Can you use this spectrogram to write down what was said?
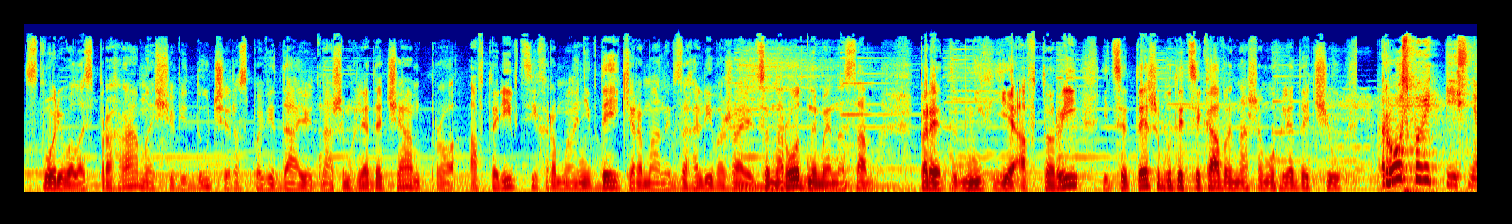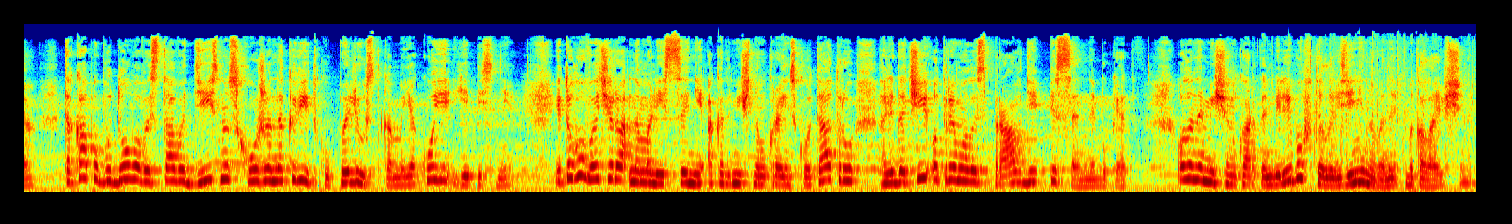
створювалась програма, що ведучі розповідають нашим глядачам про авторів цих романів. Деякі романи взагалі вважаються народними. Насамперед в них є автори, і це теж буде цікаво нашому глядачу. Розповідь пісня. Така побудова вистави дійсно схожа на квітку, пелюстками якої є пісні. І того вечора на малій сцені академічного українського театру глядачі отримали справді пісенний букет. Олена Міщенко, Артем Білібов, телевізійні новини Миколаївщини.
